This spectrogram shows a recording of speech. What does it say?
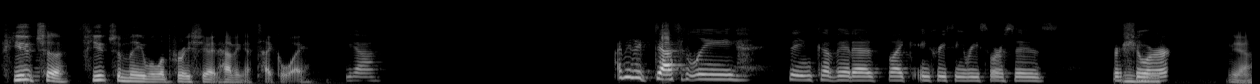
Future, future me will appreciate having a takeaway. Yeah. I mean, I definitely think of it as like increasing resources for Mhm. sure. Yeah.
